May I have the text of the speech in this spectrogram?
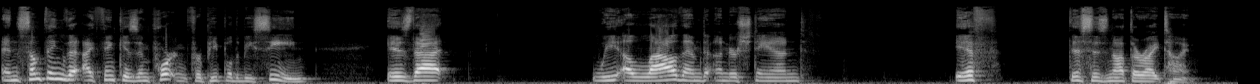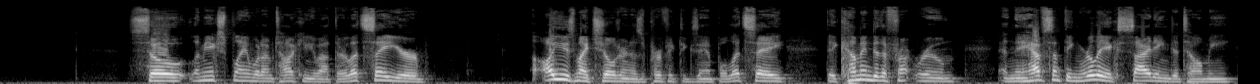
and something that I think is important for people to be seen, is that we allow them to understand if this is not the right time. So let me explain what I'm talking about there. Let's say you're, I'll use my children as a perfect example. Let's say they come into the front room and they have something really exciting to tell me,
